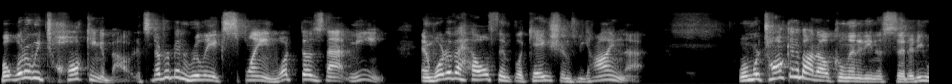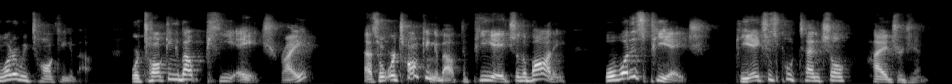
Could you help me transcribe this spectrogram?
But what are we talking about? It's never been really explained. What does that mean? And what are the health implications behind that? When we're talking about alkalinity and acidity, what are we talking about? We're talking about pH, right? That's what we're talking about, the pH of the body. Well, what is pH? pH is potential hydrogen.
